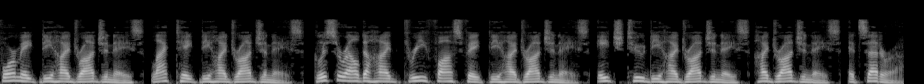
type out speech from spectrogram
formate dehydrogenase, lactate dehydrogenase, glyceraldehyde 3-phosphate dehydrogenase, H2 dehydrogenase hydrogenase, etc.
